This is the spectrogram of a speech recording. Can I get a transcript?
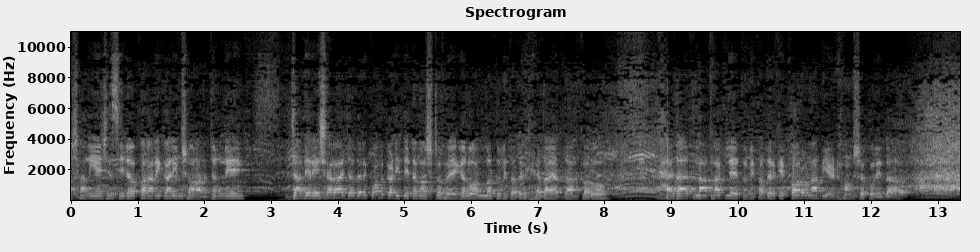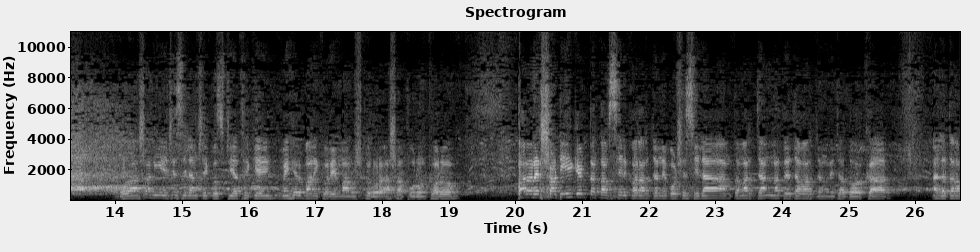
আশা নিয়ে এসেছিল কোরআনে কারিম শোনার জন্য যাদের ইশারায় যাদের কলকাটিতে এটা নষ্ট হয়ে গেল আল্লাহ তুমি তাদের হেদায়েত দান করো হেদায়েত না থাকলে তুমি তাদেরকে করোনা দিয়ে ধ্বংস করে দাও বড় আশা নিয়ে এসেছিলাম সে কুষ্টিয়া থেকে মেহেরবানি করে মানুষগুলোর আশা পূরণ করো কোরআনের সঠিক একটা তাফসির করার জন্য বসেছিলাম। তোমার জান্নাতে যাওয়ার জন্য যা দরকার। আল্লাহ তারা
